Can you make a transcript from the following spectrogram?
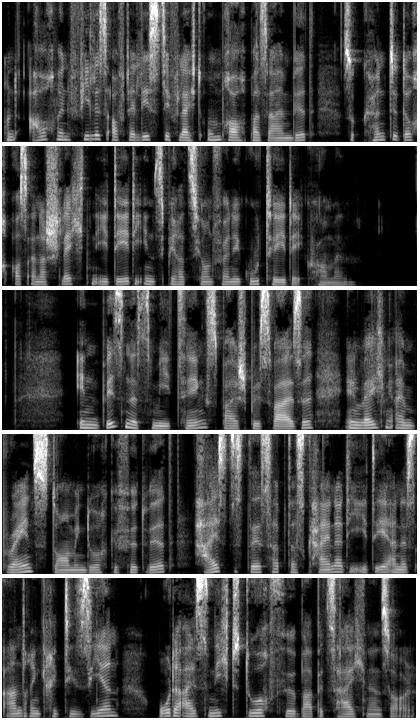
und auch wenn vieles auf der Liste vielleicht unbrauchbar sein wird, so könnte doch aus einer schlechten Idee die Inspiration für eine gute Idee kommen. In Business Meetings beispielsweise, in welchen ein Brainstorming durchgeführt wird, heißt es deshalb, dass keiner die Idee eines anderen kritisieren oder als nicht durchführbar bezeichnen soll.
